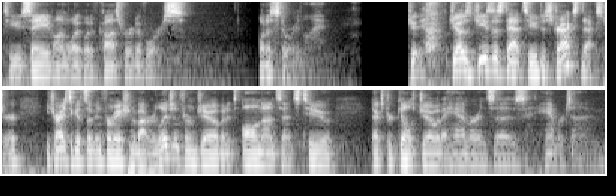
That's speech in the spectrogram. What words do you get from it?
to save on what it would have cost for a divorce. What a storyline. Jo- Joe's Jesus tattoo distracts Dexter. He tries to get some information about religion from Joe, but it's all nonsense, too. Dexter kills Joe with a hammer and says, Hammer time.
